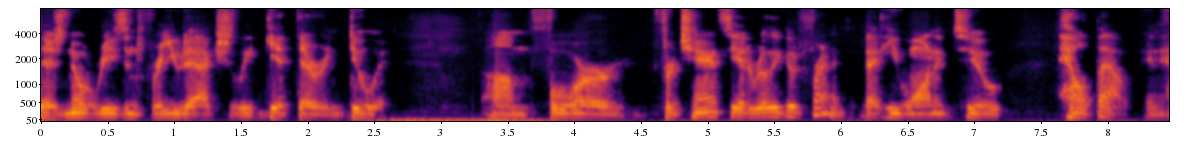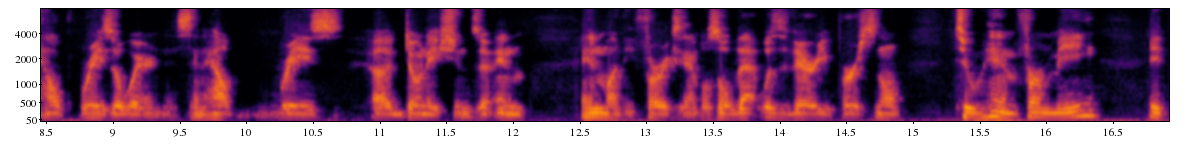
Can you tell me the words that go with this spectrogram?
there's no reason for you to actually get there and do it. Um, for for Chance, he had a really good friend that he wanted to help out and help raise awareness and help raise uh, donations and and money, for example. So that was very personal to him. For me, it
